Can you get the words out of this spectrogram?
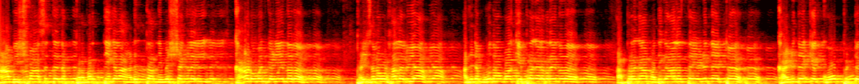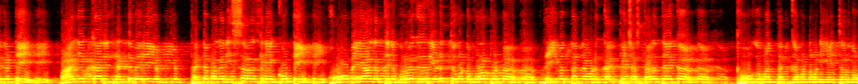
ആ വിശ്വാസത്തിന്റെ പ്രവർത്തികൾ അടുത്ത നിമിഷങ്ങളിൽ കാണുവാൻ കഴിയുന്നത്. അതിന്റെ മൂന്നാം വാക്യം ഇപ്രകാരം പറയുന്നത്. അപ്രകാം അധികാലത്തെ എഴുന്നേറ്റ് കഴുതയ്ക്ക് കോപ്പിട്ട് കെട്ടി ബാല്യക്കാരിൽ രണ്ടുപേരെയും തന്റെ മകൻ ഇസാഖിനെയും കൂട്ടി ഹോമയാഗത്തിന് വിറകേറി എടുത്തുകൊണ്ട് പുറപ്പെട്ട് ദൈവം തന്നെ തന്നോട് കൽപ്പിച്ച സ്ഥലത്തേക്ക് പോകുവാൻ തീർന്നു.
